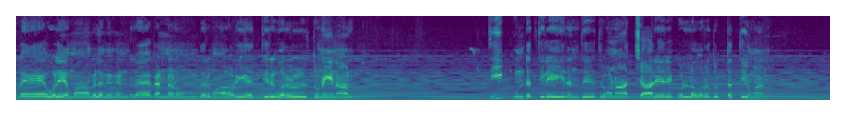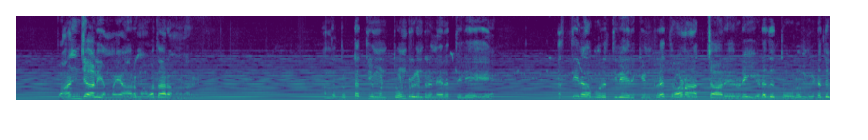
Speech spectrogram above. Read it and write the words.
அருளே ஒளியமா விளங்குகின்ற கண்ணனும் பெருமாளுடைய திருவருள் துணையினால். தீக்குண்டத்திலே இருந்து துரோணாச்சாரியரை கொள்ள ஒரு துட்டத்தியுமன் பாஞ்சாலி அம்மையாரும் அவதாரமானார்கள். அந்த துட்டத்தியுமன் தோன்றுகின்ற நேரத்திலே அஸ்தினாபுரத்திலே இருக்கின்ற துரோணாச்சாரியருடைய இடது தோளும் இடது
